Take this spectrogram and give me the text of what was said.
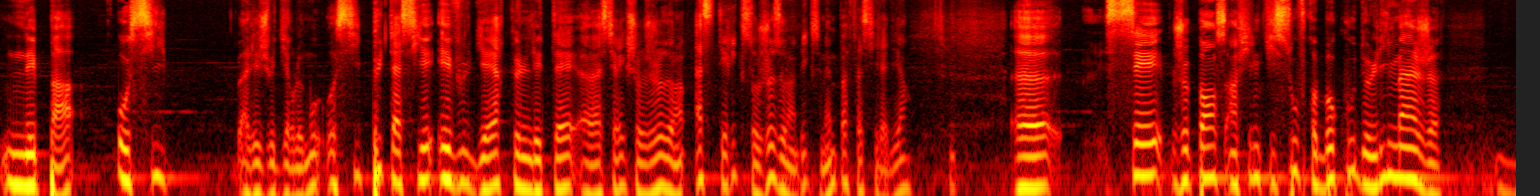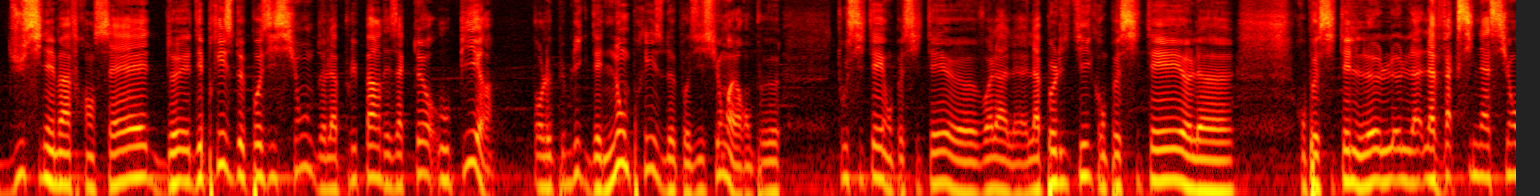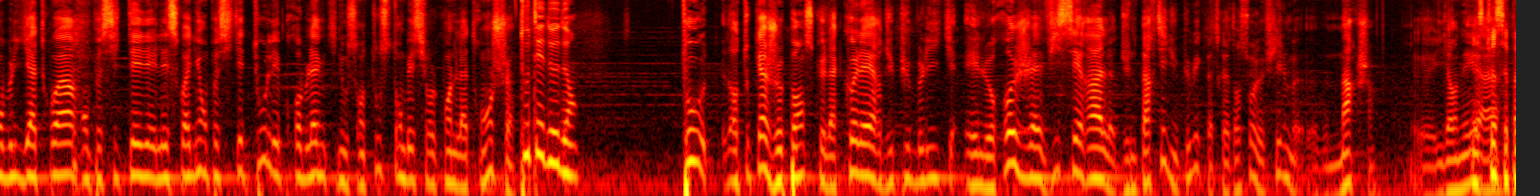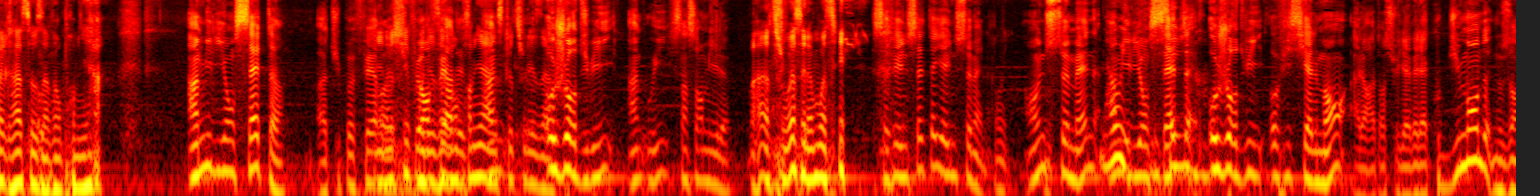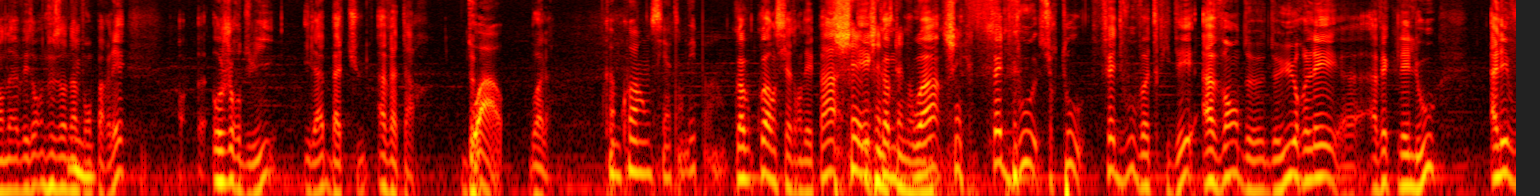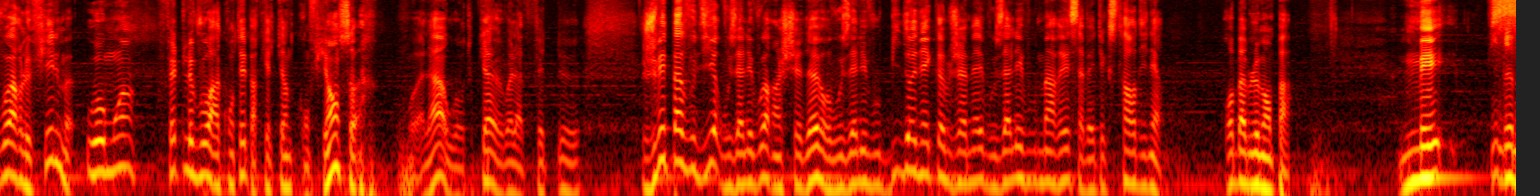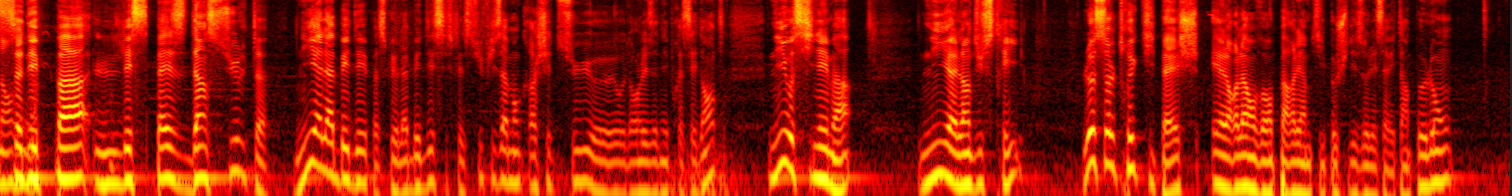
n'est pas aussi allez, je vais dire le mot, aussi putassier et vulgaire que l'était euh, Astérix, aux Jeux, Olympiques. C'est même pas facile à dire. Euh, c'est, je pense, un film qui souffre beaucoup de l'image du cinéma français, de- des prises de position de la plupart des acteurs, ou pire, pour le public, des non-prises de position. Alors on peut tout citer, on peut citer euh, voilà, la, politique, on peut citer, le, on peut citer le- le- la, la vaccination obligatoire, on peut citer les, les soignants, on peut citer tous les problèmes qui nous sont tous tombés sur le coin de la tronche. Tout est dedans. Tout, en tout cas, je pense que la colère du public et le rejet viscéral d'une partie du public, parce que attention, le film euh, marche. hein. Euh, il en est Est-ce que c'est pas grâce aux avant-premières 1,7 million. Ah, tu peux faire. Et le tu peux en des faire un- est-ce que tu les as Aujourd'hui, un- oui, 500 000. Ah, Tu vois, c'est la moitié. Ça fait une c'était il y a une semaine. Oui. En une semaine, Ah 1,7 oui, million. vivre. Aujourd'hui, officiellement, alors attention, il y avait la Coupe du Monde, nous en, avons- nous en avons Mhm. parlé. Aujourd'hui, il a battu Avatar. 2. Waouh. Voilà. Comme quoi, on s'y attendait pas. Comme quoi, on s'y attendait pas. Chez et James comme Cameron. quoi, faites-vous, surtout, faites-vous votre idée avant de, de hurler euh, avec les loups. Allez voir le film, ou au moins faites-le vous raconter par quelqu'un de confiance. voilà, ou en tout cas, euh, voilà, faites-le. Je vais pas vous dire, vous allez voir un chef-d'œuvre, vous allez vous bidonner comme jamais, vous allez vous marrer, ça va être extraordinaire. Probablement pas. Mais non. ce n'est pas l'espèce d'insulte ni à la BD, parce que la BD s'est fait suffisamment cracher dessus euh, dans les années précédentes, ni au cinéma, ni à l'industrie. Le seul truc qui pêche, et alors là on va en parler un petit peu, je suis désolé, ça va être un peu long,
